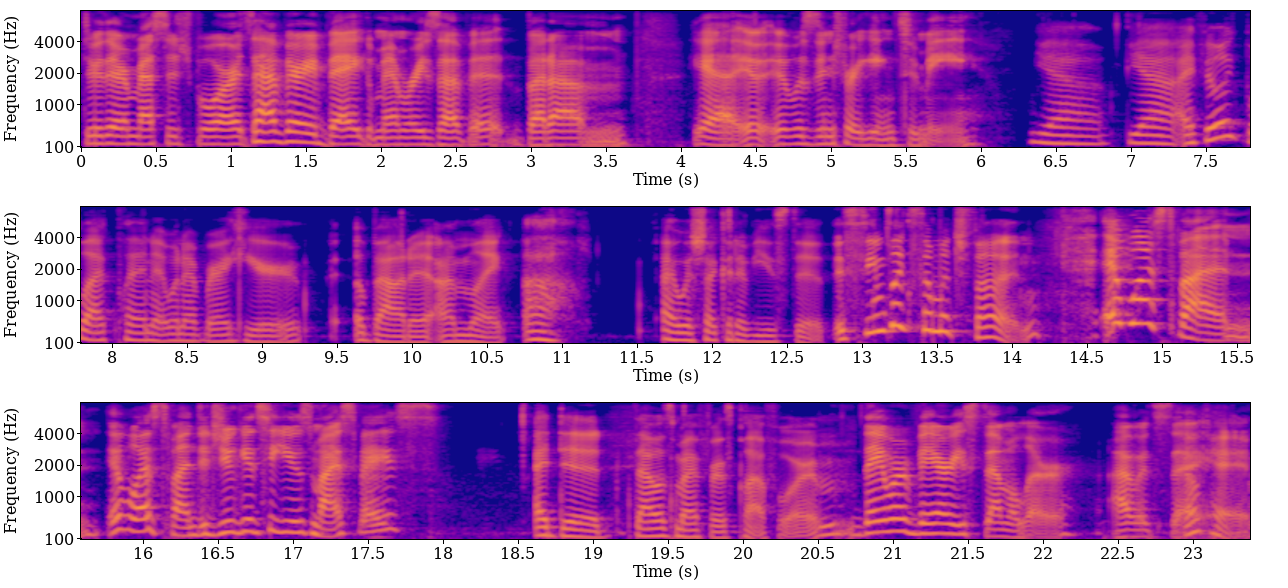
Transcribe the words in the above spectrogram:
through their message boards. I have very vague memories of it, but um, yeah, it, it was intriguing to me. Yeah, yeah. I feel like Black Planet, whenever I hear about it, I'm like, oh, I wish I could have used it. It seems like so much fun. It was fun. It was fun. Did you get to use MySpace? I did. That was my first platform. They were very similar, I would say. Okay.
